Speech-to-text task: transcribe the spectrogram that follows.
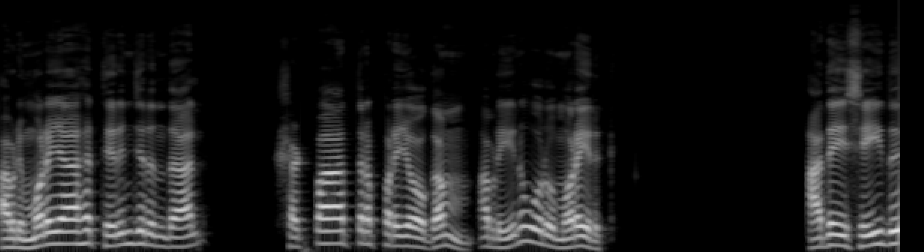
அப்படி முறையாக தெரிஞ்சிருந்தால் ஷட்பாத்திர பிரயோகம் அப்படின்னு ஒரு முறை இருக்குது அதை செய்து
